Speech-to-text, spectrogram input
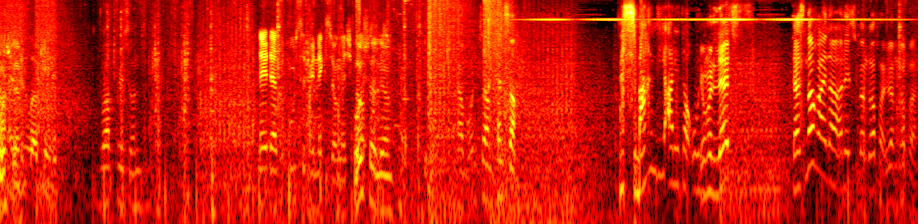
Bomb has been located. Warp bis unten. Nee, der ist boosted wie nix, Junge. Ich Wo ist der Leon? Am unteren Fenster. Was machen die alle da unten? Junge, letzt! Da ist noch einer! Ah, ne, ist über dem Dropper, über dem Dropper.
